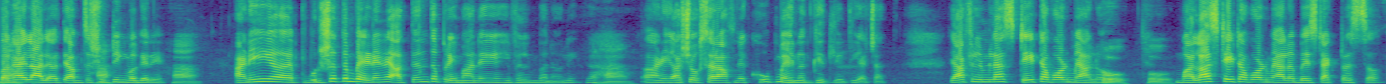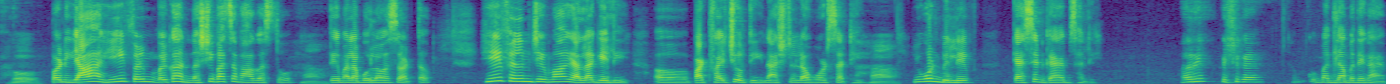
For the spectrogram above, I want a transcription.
बघायला आल्या होत्या आमचं हा. शूटिंग वगैरे. आणि अ, पुरुषोत्तम बेर्डेने अत्यंत प्रेमाने ही फिल्म बनवली. आणि अशोक सराफने खूप मेहनत घेतली होती याच्यात. या फिल्मला स्टेट अवॉर्ड मिळालं. हो हो. मला स्टेट अवॉर्ड मिळालं बेस्ट ऍक्ट्रेसचं. हो. पण या ही फिल्म बघा नशिबाचा भाग असतो ते मला बोलावंसं वाटतं. ही फिल्म जेव्हा याला गेली पाठवायची होती नॅशनल अवॉर्डसाठी हा. यू वोंट बिलीव्ह कॅसेट गायब झाली. अरे कशी काय मधल्यामध्ये गायब.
